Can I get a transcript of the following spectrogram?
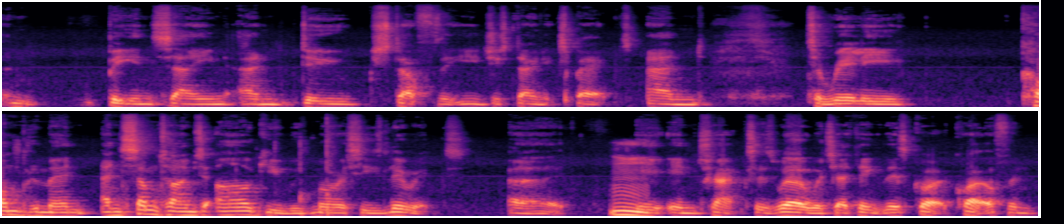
and be insane and do stuff that you just don't expect and to really complement and sometimes argue with Morrissey's lyrics uh, Mm. in tracks as well, which I think there's quite quite often,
